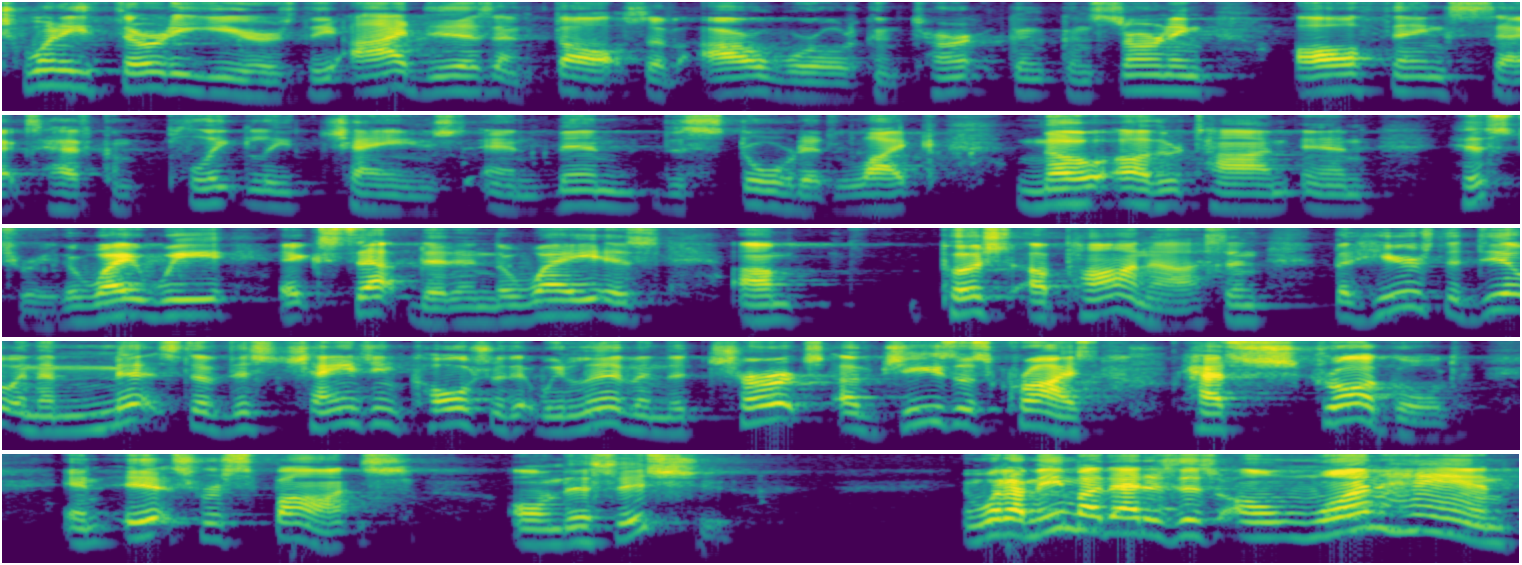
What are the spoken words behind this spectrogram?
20, 30 years, the ideas and thoughts of our world concerning all things sex have completely changed and been distorted like no other time in history. The way we accept it and the way it's um, pushed upon us. And but here's the deal: in the midst of this changing culture that we live in, the Church of Jesus Christ has struggled in its response on this issue. And what I mean by that is this on one hand,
